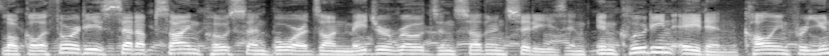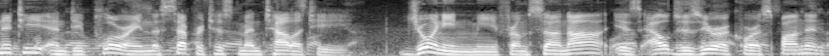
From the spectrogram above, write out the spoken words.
Local authorities set up signposts and boards on major roads in southern cities, including Aden, calling for unity and deploring the separatist mentality. Joining me from Sana'a is Al Jazeera correspondent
